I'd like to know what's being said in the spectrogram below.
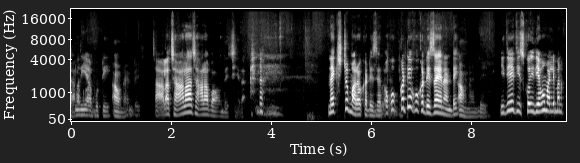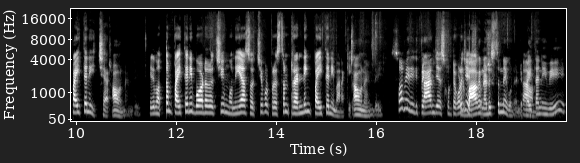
చాలా బుట్టి అవునండి. చాలా చాలా చాలా బాగుంది చీర. నెక్స్ట్ మరొక డిజైన్. ఒక్కొక్కటి ఒక్కొక్క డిజైన్ అండి. అవునండి. ఇదే తీసుకో ఇదేమో మళ్ళీ మనకి పైతని ఇచ్చారు. అవునండి. ఇది మొత్తం పైతని బార్డర్ వచ్చి మునియాస్ వచ్చి ఇప్పుడు ప్రస్తుతం ట్రెండింగ్ పైతని మనకి. అవునండి. సో మీరు ఇది ప్లాన్ చేసుకుంటే కూడా బాగా నడుస్తున్నాయి కూడా అండి. పైతాన్ ఇవి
